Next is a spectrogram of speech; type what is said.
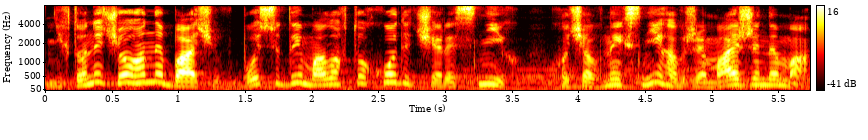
Ніхто нічого не бачив, бо сюди мало хто ходить через сніг, хоча в них сніга вже майже нема,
